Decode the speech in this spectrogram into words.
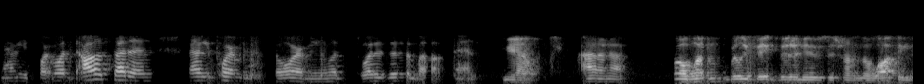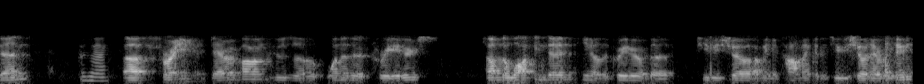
Natalie Portman. All of a sudden, Natalie Portman is Thor. I mean, what what is this about, man? Yeah. I don't know. Well, one really big bit of news is from The Walking Dead. Mm-hmm. Uh, Frank Darabont, who's a, one of the creators of The Walking Dead, you know, the creator of the TV show, I mean the comic and the TV show and everything.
